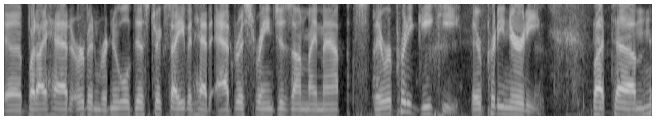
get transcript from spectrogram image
Uh, but I had urban renewal districts. I even had address ranges on my maps. They were pretty geeky. They were pretty nerdy. But um,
